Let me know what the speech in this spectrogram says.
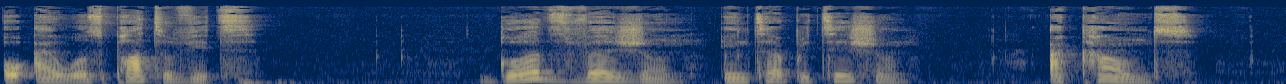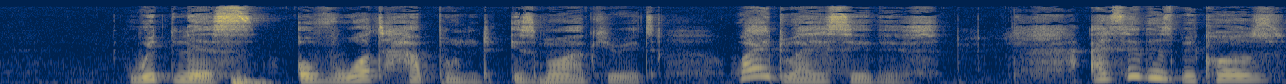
or I was part of it, God's version, interpretation, account, witness of what happened is more accurate. Why do I say this? I say this because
